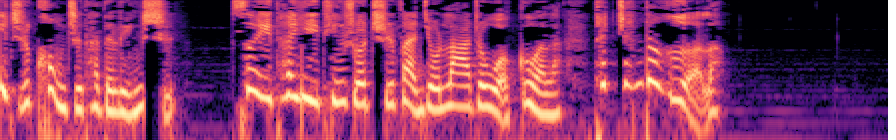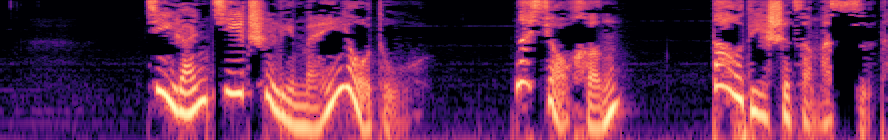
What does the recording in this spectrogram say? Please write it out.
一直控制他的零食，所以他一听说吃饭就拉着我过来，他真的饿了。既然鸡翅里没有毒，那小恒到底是怎么死的？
